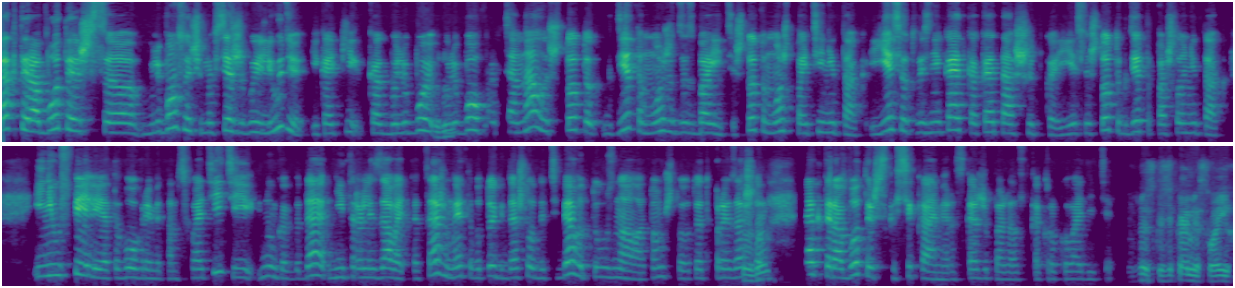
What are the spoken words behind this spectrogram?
как ты работаешь с... В любом случае, мы все живые люди, и какие, как бы любой, у любого профессионала что-то где-то может засбоить, и что-то может пойти не так. И если вот возникает какая-то ошибка, и если что-то где-то пошло не так, и не успели это вовремя там схватить и, ну, как бы, да, нейтрализовать, так скажем, и это в итоге дошло до тебя, вот ты узнала о том, что вот это произошло. Mm-hmm. Как ты работаешь с косяками? Расскажи, пожалуйста, как руководитель. С косяками своих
